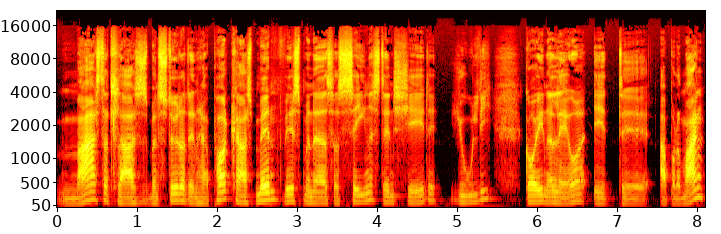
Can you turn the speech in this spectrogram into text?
masterclasses, man støtter den her podcast, men hvis man altså senest den 6. juli går ind og laver et øh, abonnement,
